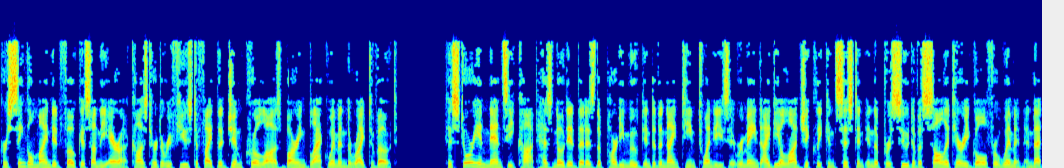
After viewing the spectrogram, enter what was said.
Her single-minded focus on the era caused her to refuse to fight the Jim Crow laws barring black women the right to vote. Historian Nancy Cott has noted that as the party moved into the 1920s it remained ideologically consistent in the pursuit of a solitary goal for women and that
